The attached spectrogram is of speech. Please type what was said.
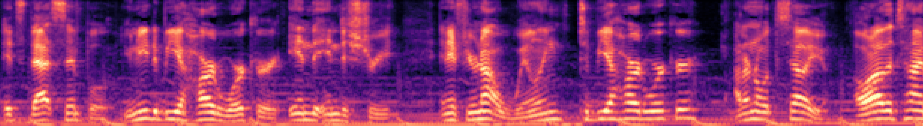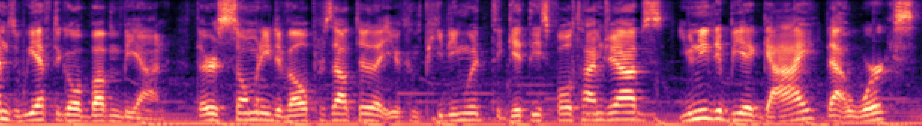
It's that simple. You need to be a hard worker in the industry. And if you're not willing to be a hard worker, I don't know what to tell you. A lot of the times we have to go above and beyond. There are so many developers out there that you're competing with to get these full-time jobs. You need to be a guy that works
